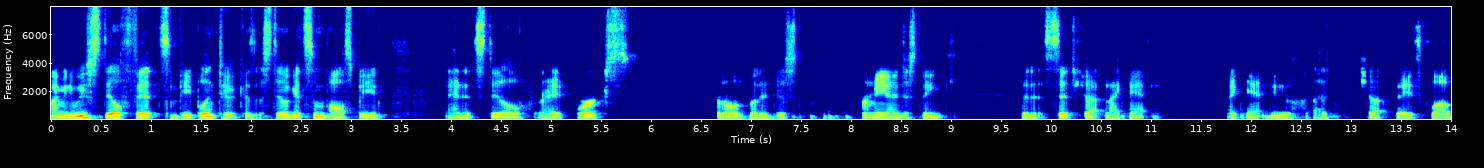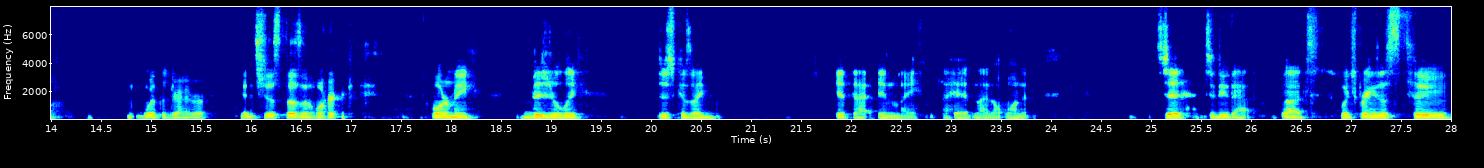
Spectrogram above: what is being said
I mean, we've still fit some people into it because it still gets some ball speed and it still, right, works for those, but it just, for me, I just think that it sits shut and I can't, I can't do a shut face club with the driver. It just doesn't work for me visually just because I get that in my head and I don't want it to to do that. But which brings us to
